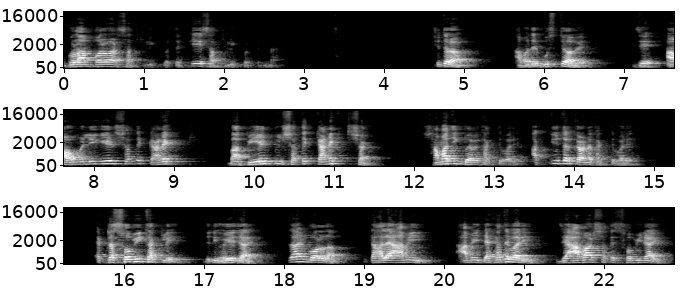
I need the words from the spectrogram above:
গোলাম পরোয়ার ছাত্রলীগ করতেন। কে ছাত্রলীগ করতেন না? সুতরাং আমাদের বুঝতে হবে যে আওয়ামী লীগের সাথে কানেক্ট বা বিএনপির সাথে কানেকশন সামাজিকভাবে থাকতে পারে, আত্মীয়তার কারণে থাকতে পারে। একটা ছবি থাকলে যদি হয়ে যায়, তাহলে আমি বললাম, তাহলে আমি আমি দেখাতে পারি যে আমার সাথে ছবি নাই,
